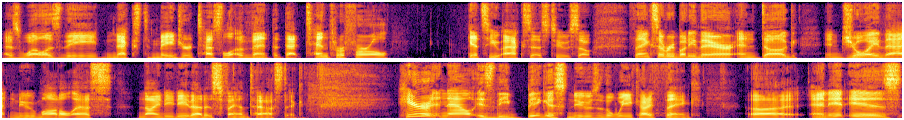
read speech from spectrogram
as well as the next major Tesla event that that 10th referral gets you access to. So thanks everybody there. And Doug, enjoy that new Model S 90D. That is fantastic. Here now is the biggest news of the week, I think. Uh, and it is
